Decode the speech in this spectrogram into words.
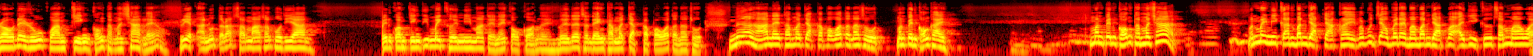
เราได้รู้ความจริงของธรรมชาติแล้ว เรียกอนุตตรสัมมาสัมโพธิญาณเป็นความจริงที่ไม่เคยมีมาแต่ไหนก่อนเลย เลยได้แสดงธรรมจักรกับปวัตนสูตร เนื้อหาในธรรมจักรกับปวัตนสูตร มันเป็นของใคร มันเป็นของธรรมชาติ มันไม่มีการบัญญัติจากใคร พระพุทธเจ้าไม่ได้มาบัญญัติว่าไอ้นี่คือสัมมาวา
